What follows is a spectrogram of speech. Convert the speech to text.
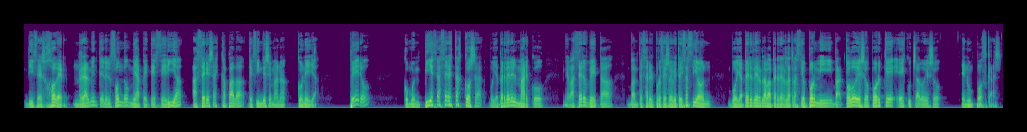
dices, joder, realmente en el fondo me apetecería hacer esa escapada de fin de semana con ella. Pero, como empiece a hacer estas cosas, voy a perder el marco, me va a hacer beta, va a empezar el proceso de betaización, voy a perderla, va a perder la atracción por mí, va todo eso porque he escuchado eso en un podcast.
